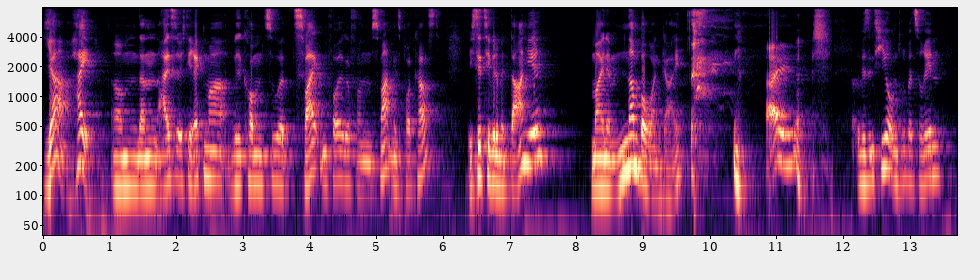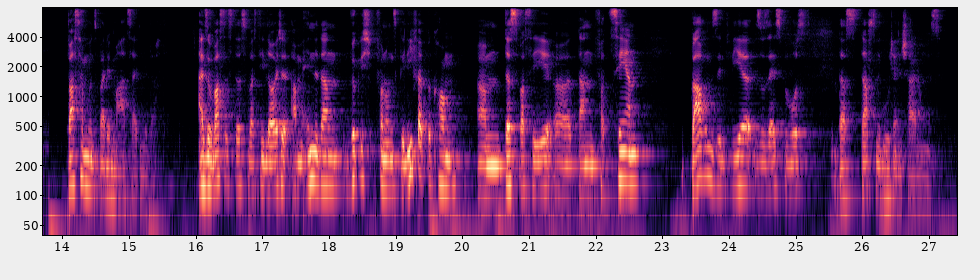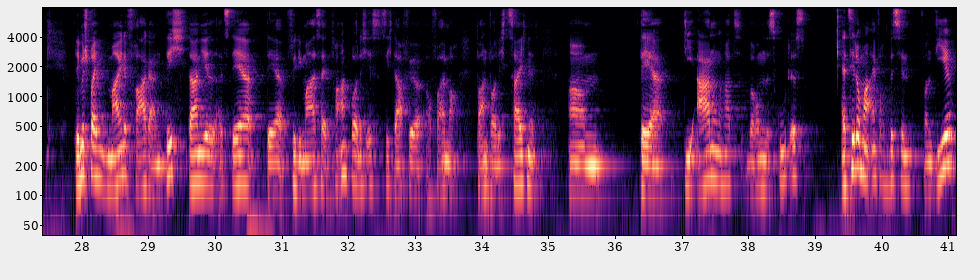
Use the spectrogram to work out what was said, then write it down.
Ja, hi. Ähm, dann heiße ich euch direkt mal willkommen zur zweiten Folge vom Smart Meals Podcast. Ich sitze hier wieder mit Daniel, meinem Number One Guy. Hi. Wir sind hier, um darüber zu reden, was haben wir uns bei den Mahlzeiten gedacht. Also was ist das, was die Leute am Ende dann wirklich von uns geliefert bekommen, ähm, das, was sie äh, dann verzehren. Warum sind wir so selbstbewusst, dass das eine gute Entscheidung ist? Dementsprechend meine Frage an dich, Daniel, als der, der für die Mahlzeiten verantwortlich ist, sich dafür auch vor allem auch verantwortlich zeichnet, ähm, der die Ahnung hat, warum das gut ist. Erzähl doch mal einfach ein bisschen von dir,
